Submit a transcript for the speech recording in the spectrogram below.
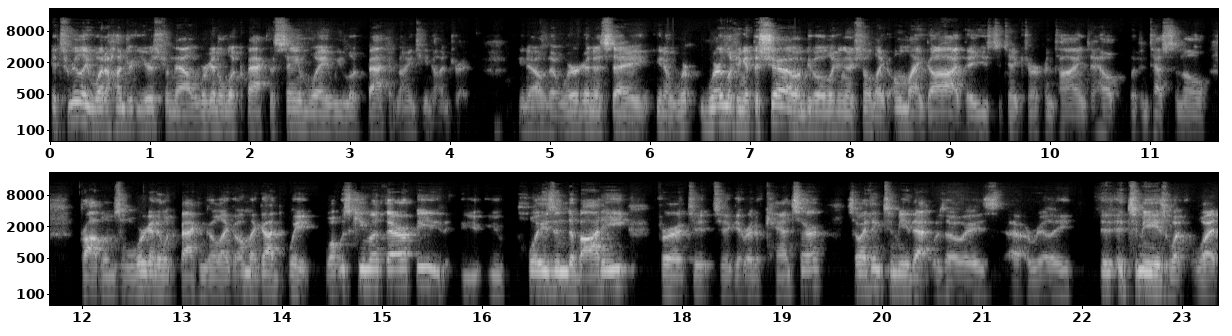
it's really what 100 years from now we're going to look back the same way we look back at 1900 you know that we're going to say you know we're, we're looking at the show and people are looking at the show like oh my god they used to take turpentine to help with intestinal problems. Well we're going to look back and go like oh my god wait what was chemotherapy? You, you poisoned a body for to, to get rid of cancer? So i think to me that was always a really it, it to me is what what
